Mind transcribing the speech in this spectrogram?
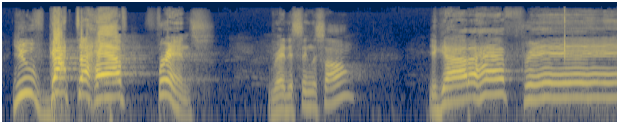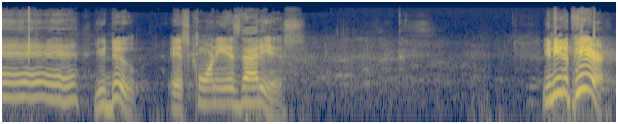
You've got to have friends. Ready to sing the song? You gotta have friends. You do, as corny as that is. You need a peer.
